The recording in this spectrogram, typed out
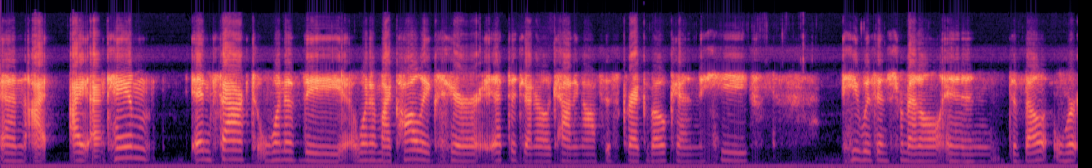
And I, I, I came in fact, one of the one of my colleagues here at the General Accounting Office, Greg Voken, he he was instrumental in develop wor-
